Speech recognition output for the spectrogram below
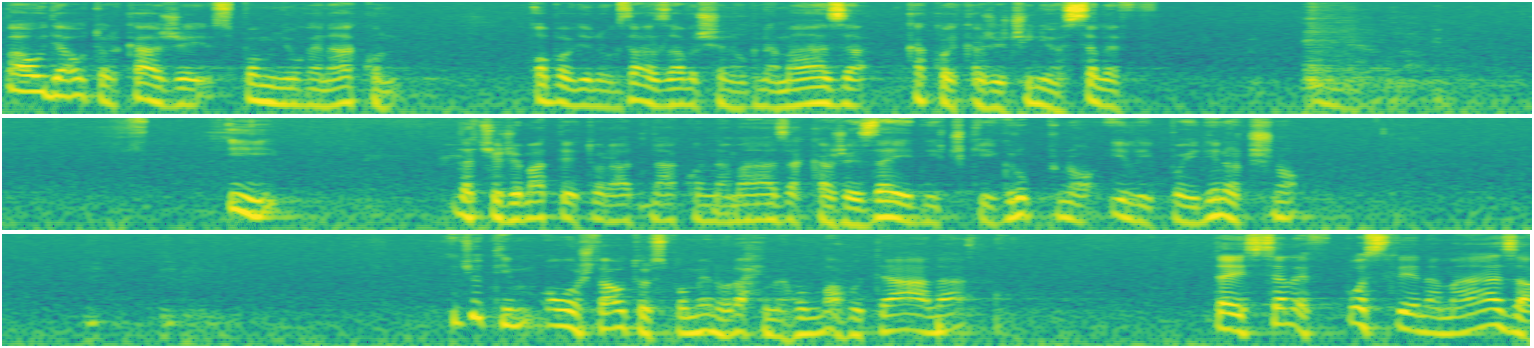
Pa ovdje autor kaže, spominju ga nakon obavljenog za završenog namaza, kako je, kaže, činio Selef. I da će džemate to rad nakon namaza, kaže, zajednički, grupno ili pojedinočno. Međutim, ovo što autor spomenu, rahimahullahu ta'ala, da je Selef poslije namaza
